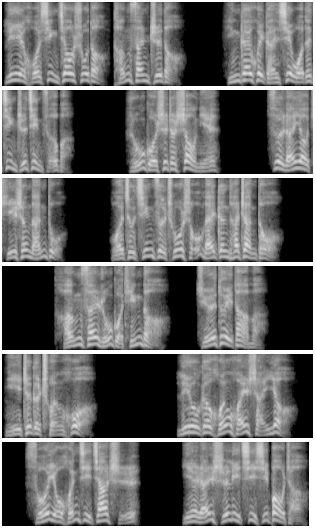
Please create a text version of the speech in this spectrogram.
烈火性教书道：“唐三知道，应该会感谢我的尽职尽责吧？如果是这少年，自然要提升难度，我就亲自出手来跟他战斗。”唐三如果听到，绝对大骂：“你这个蠢货！”六个魂环闪耀，所有魂技加持，叶然实力气息暴涨。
